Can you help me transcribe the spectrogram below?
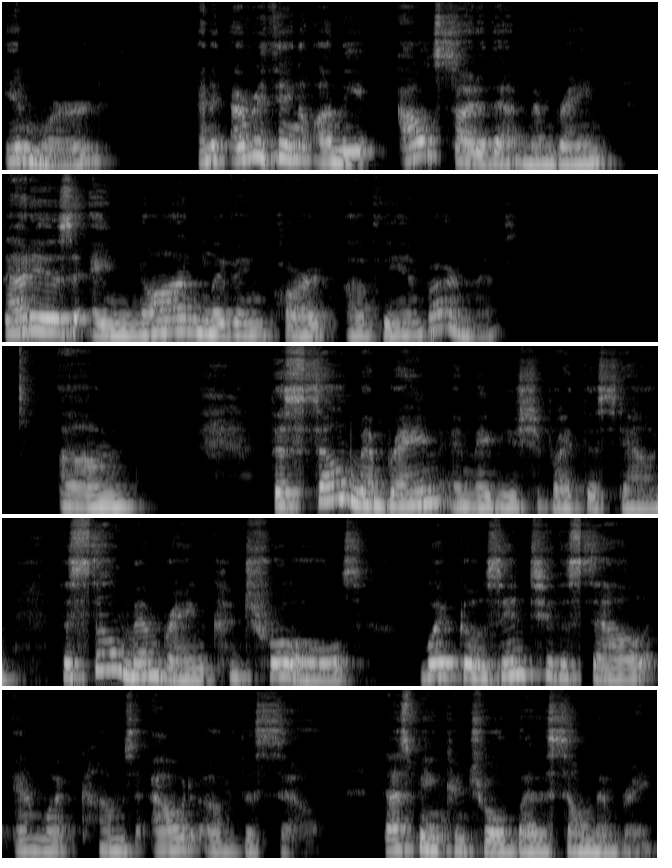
inward, and everything on the outside of that membrane, that is a non living part of the environment. Um, the cell membrane, and maybe you should write this down, the cell membrane controls what goes into the cell and what comes out of the cell. That's being controlled by the cell membrane.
